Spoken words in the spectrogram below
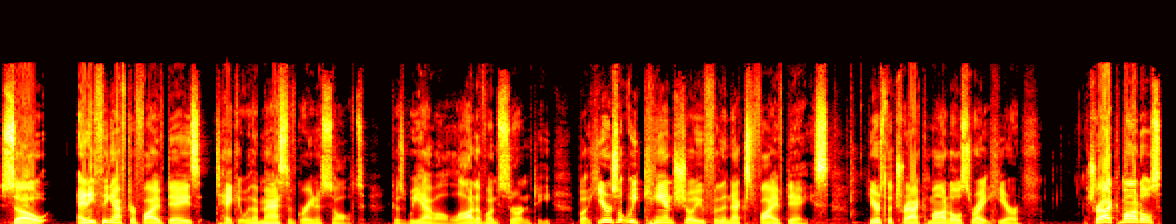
So anything after five days, take it with a massive grain of salt because we have a lot of uncertainty. But here's what we can show you for the next five days. Here's the track models right here. Track models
